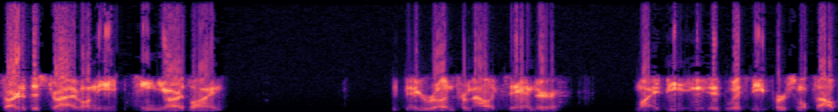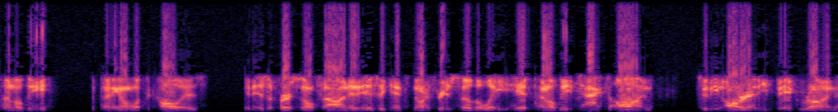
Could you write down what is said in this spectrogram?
started this drive on the 18-yard line. The big run from Alexander might be aided with the personal foul penalty, depending on what the call is. It is a personal foul, and it is against Northridge, so the late hit penalty tacked on to the already big run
